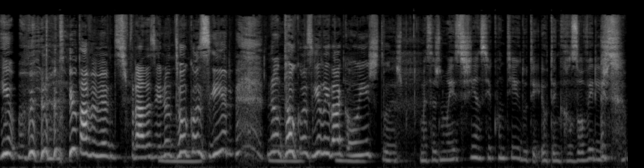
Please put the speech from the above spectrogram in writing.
E eu estava mesmo desesperada assim, não estou a conseguir, não estou a conseguir lidar com isto. Tu começas numa exigência contigo, eu tenho que resolver isto.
